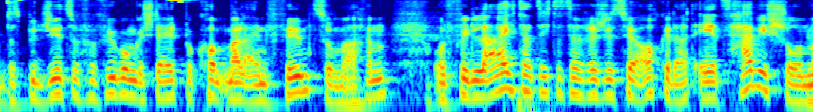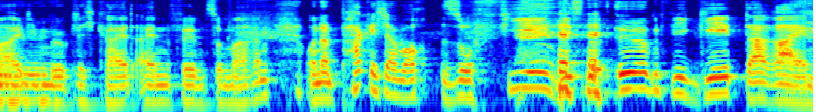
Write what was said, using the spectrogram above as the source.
das Budget zur Verfügung gestellt bekommt, mal einen Film zu machen. Und vielleicht hat sich das der Regisseur auch gedacht, ey, jetzt habe ich schon mal Mhm. die Möglichkeit, einen Film zu machen. Und dann packe ich aber auch so viel, wie es nur irgendwie geht, da rein.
